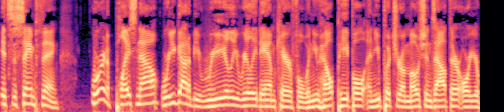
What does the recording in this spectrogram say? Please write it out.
It's the same thing. We're in a place now where you got to be really, really damn careful when you help people and you put your emotions out there or your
